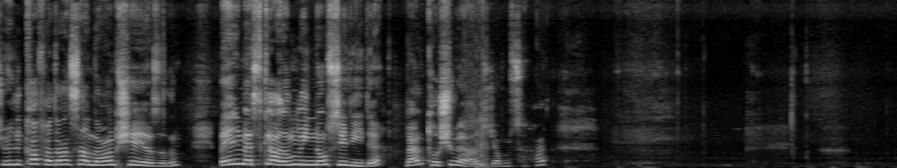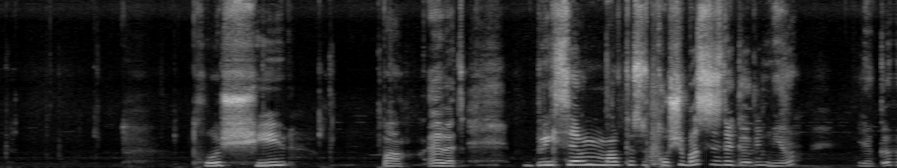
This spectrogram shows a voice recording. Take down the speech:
Şöyle kafadan sallama bir şey yazalım. Benim eski adım Windows 7 idi. Ben Toshiba yazacağım bu sefer. Toshiba. Evet. Bilgisayarın markası Toshiba sizde görünmüyor. Bir dakika.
